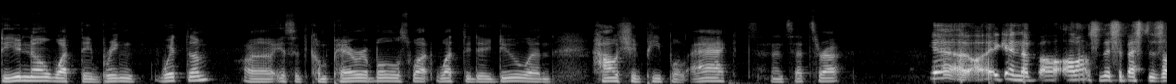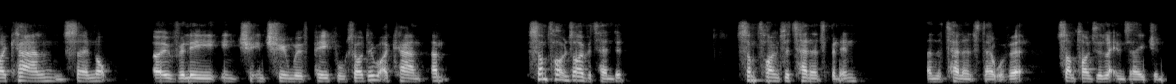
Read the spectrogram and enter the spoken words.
do you know what they bring with them? Uh, is it comparables? What what do they do, and how should people act, etc. Yeah, again, I'll answer this the best as I can, so I'm not overly in, in tune with people. So I'll do what I can. Um, sometimes I've attended. Sometimes the tenant's been in, and the tenant's dealt with it. Sometimes the lettings agent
